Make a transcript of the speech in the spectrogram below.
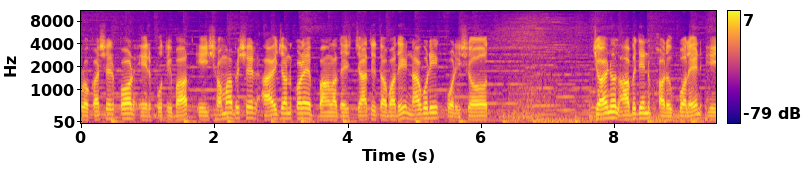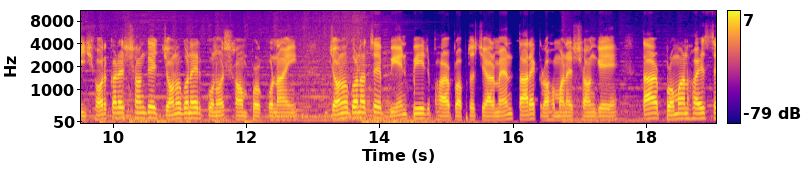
প্রকাশের পর এর প্রতিবাদ এই সমাবেশের আয়োজন করে বাংলাদেশ জাতীয়তাবাদী নাগরিক পরিষদ। জয়নুল আবেদিন ফারুক বলেন, এই সরকারের সঙ্গে জনগণের কোনো সম্পর্ক নাই। জনগণ আছে বিএনপির ভারপ্রাপ্ত চেয়ারম্যান তারেক রহমানের সঙ্গে। তার প্রমাণ হয়েছে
